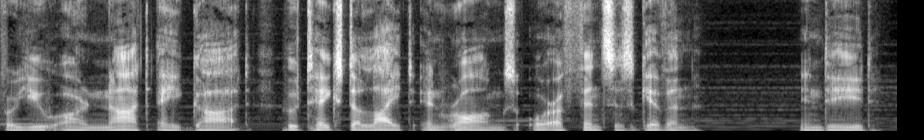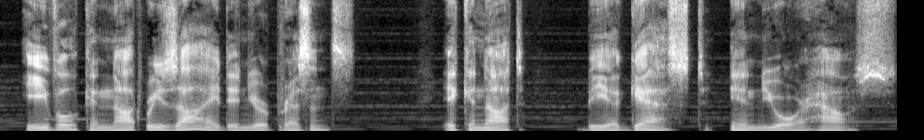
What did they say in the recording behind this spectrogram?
For you are not a God who takes delight in wrongs or offenses given. Indeed, evil cannot reside in your presence. It cannot be a guest in your house.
